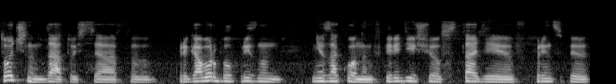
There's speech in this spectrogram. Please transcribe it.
точным, да, то есть а, приговор был признан незаконным. Впереди еще стадии, в принципе,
